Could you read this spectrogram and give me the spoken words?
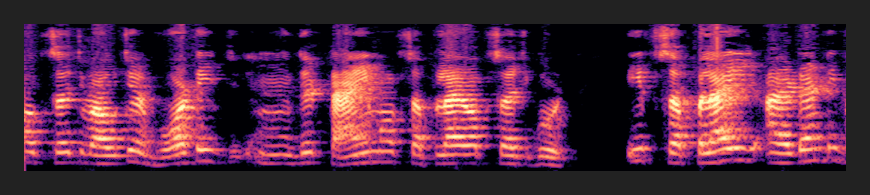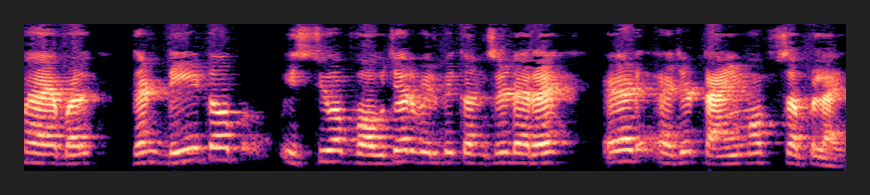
of such voucher, what is um, the time of supply of such good? If supply is identifiable, then date of issue of voucher will be considered as a time of supply.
